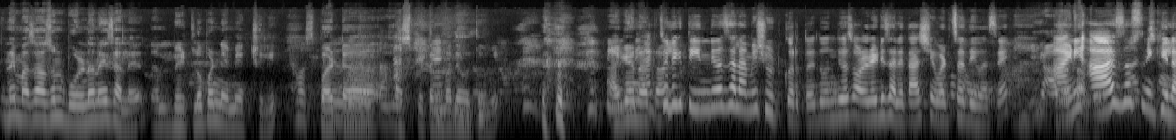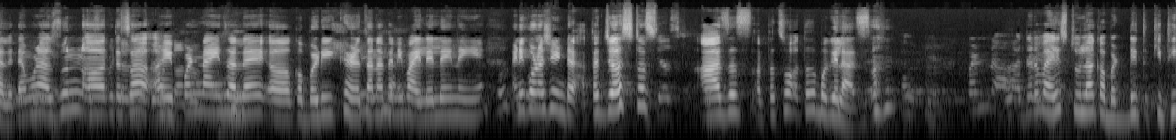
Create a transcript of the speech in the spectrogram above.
नाही माझं अजून बोलणं नाही झालंय. भेटलो पण नाही मी ऍक्च्युली बट हॉस्पिटलमध्ये होता. मी. अगेन ऍक्च्युली तीन दिवस झाला आम्ही शूट करतोय. दोन दिवस ऑलरेडी झालेत. आज शेवटचा दिवस आहे. आणि आजच निखिल आले. त्यामुळे अजून त्याचा हे पण नाही झालंय. कबड्डी खेळताना त्यांनी पाहिलेलंही नाहीये. आणि कोणाशी इंटर आता जस्टच आजच आता तो आता तो बघेल आज. पण अदरवाईज तुला कबड्डीत किती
